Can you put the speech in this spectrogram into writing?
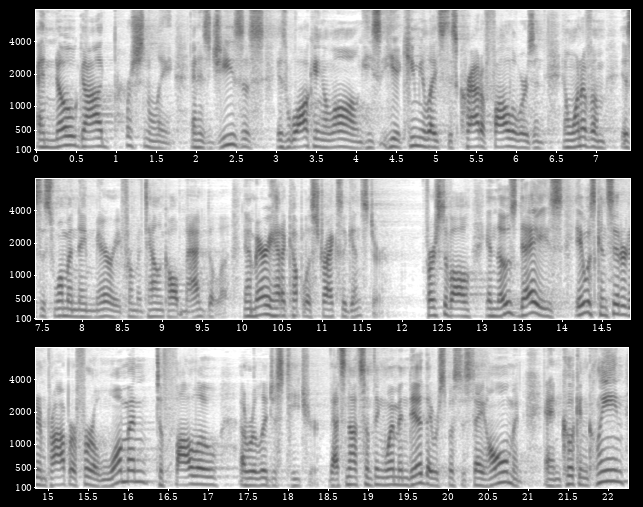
and know God personally. And as Jesus is walking along, he, he accumulates this crowd of followers. And, and one of them is this woman named Mary from a town called Magdala. Now, Mary had a couple of strikes against against her. First of all, in those days, it was considered improper for a woman to follow a religious teacher. That's not something women did. They were supposed to stay home and, and cook and clean,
